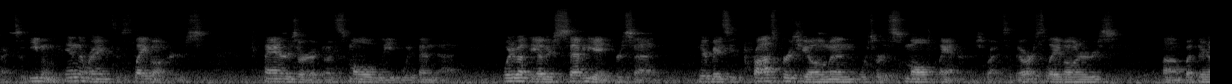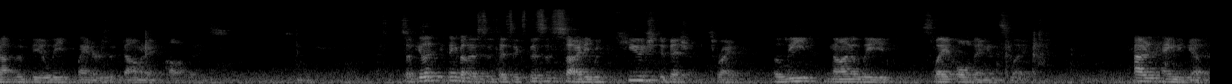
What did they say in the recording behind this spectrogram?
Right? So even within the ranks of slave owners, planters are a small elite within that. What about the other 78%? They're basically prosperous yeomen or sort of small planters, right? So there are slave owners, um, but they're not the, the, elite planters that dominate politics. So if you look, think about those statistics, this is a society with huge divisions, right? Elite, non-elite, slaveholding, and slave. How did it hang together?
